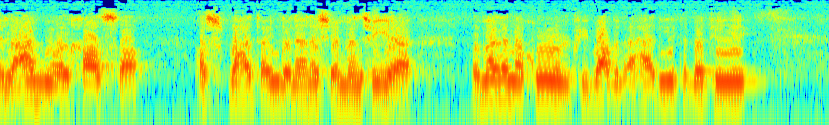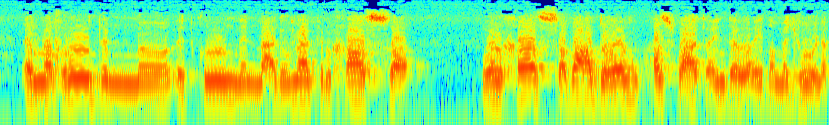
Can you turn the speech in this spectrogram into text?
العام والخاصة أصبحت عندنا نسيا منسيا فماذا نقول في بعض الأحاديث التي المفروض أنه تكون من معلومات الخاصة والخاصة بعضهم أصبحت عنده أيضا مجهولة.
